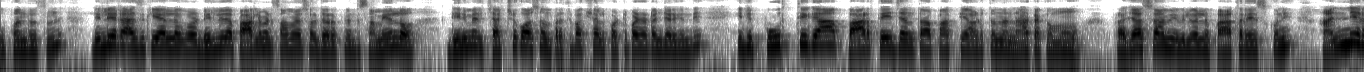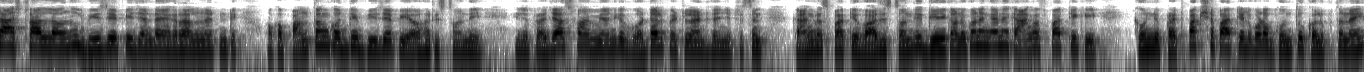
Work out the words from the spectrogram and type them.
ఊపందుతుంది. ఢిల్లీ రాజకీయాల్లో కూడా ఢిల్లీలో పార్లమెంట్ సమావేశాలు జరుగుతున్న సమయంలో దీని మీద చర్చ కోసం ప్రతిపక్షాలు పట్టుపడటం జరిగింది. ఇది పూర్తిగా భారతీయ జనతా పార్టీ ఆడుతున్న నాటకము. ప్రజాస్వామ్య విలువలను పాతరేసుకుని అన్ని రాష్ట్రాల్లోనూ బీజేపీ జెండా ఎగరాలన్నటువంటి ఒక పంతం కొద్దీ బీజేపీ వ్యవహరిస్తోంది. ఇది ప్రజాస్వామ్యానికి గొడ్డలు పెట్టలాంటిదని చెప్పేసి కాంగ్రెస్ పార్టీ వాదిస్తోంది. దీనికి అనుగుణంగానే కాంగ్రెస్ పార్టీకి కొన్ని ప్రతిపక్ష పార్టీలు కూడా గొంతు కలుపుతున్నాయి.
